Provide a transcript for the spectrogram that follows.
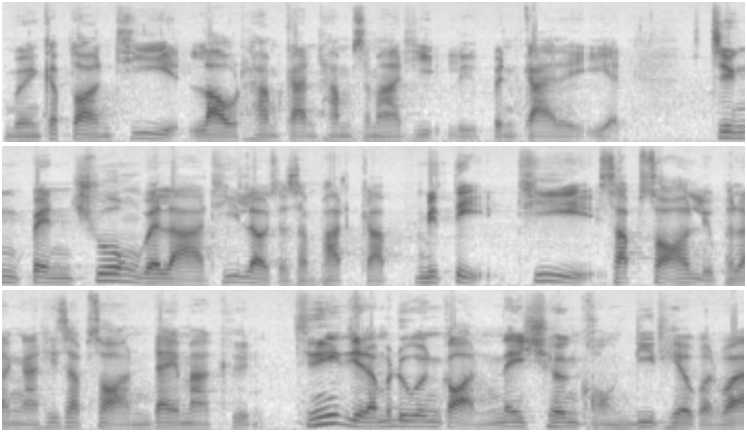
เหมือนกับตอนที่เราทำการทำสมาธิหรือเป็นกายละเอียด จึงเป็นช่วงเวลาที่เราจะสัมผัสกับมิติที่ซับซ้อนหรือพลังงานที่ซับซ้อนได้มากขึ้น ทีนี้เดี๋ยวเรามาดูกันก่อนในเชิงของดีเทลก่อนว่า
